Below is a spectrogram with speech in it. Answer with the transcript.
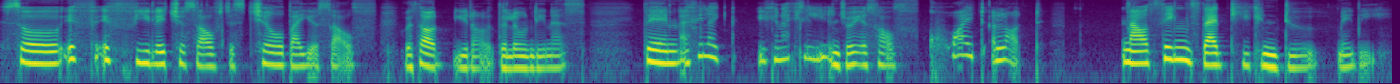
So if if you let yourself just chill by yourself without, you know, the loneliness, then I feel like you can actually enjoy yourself quite a lot. Now, things that you can do maybe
